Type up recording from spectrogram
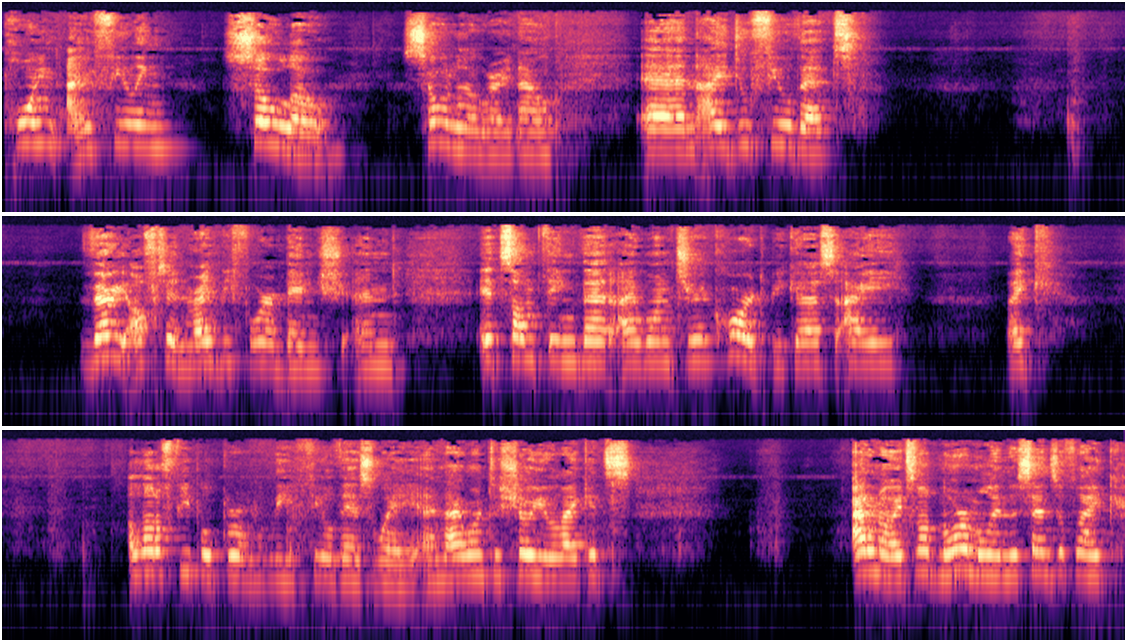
point i'm feeling so low so low right now. And i do feel that very often right before a binge and it's something that i want to record because i like a lot of people probably feel this way and i want to show you like it's i don't know it's not normal in the sense of like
